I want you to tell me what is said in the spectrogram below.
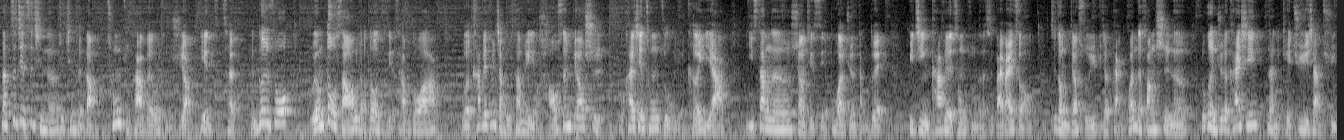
那这件事情呢，就牵扯到冲煮咖啡为什么需要电子秤。很多人说我用豆勺舀豆子也差不多啊。我的咖啡分享壶上面有毫升标示，我开线冲煮也可以呀。以上呢，学长其实也不完全反对，毕竟咖啡的冲煮呢是白白走，这种比较属于比较感官的方式呢。如果你觉得开心，那你可以继续下去，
